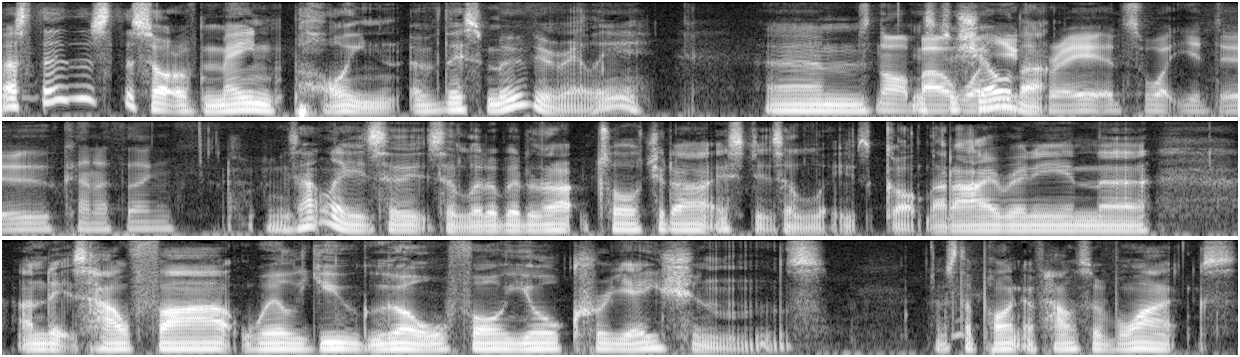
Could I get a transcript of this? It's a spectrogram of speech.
that's the that's the sort of main point of this movie, really. Um, It's not about what you that. create; it's what you do, kind of thing. Exactly. It's a, it's a little bit of that tortured artist. It's a it's got that irony in there, and it's how far will you go for your creations. That's the point of House of Wax.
